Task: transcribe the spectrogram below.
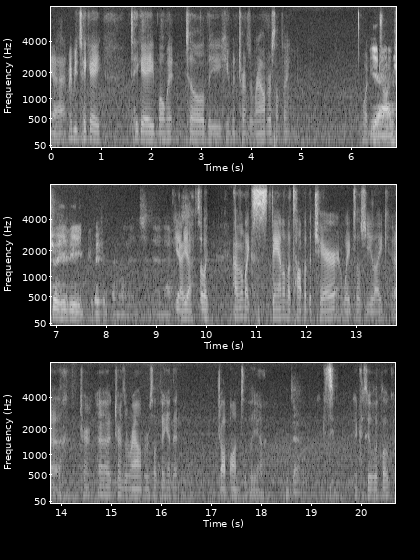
Yeah, maybe take a take a moment until the human turns around or something. When you Yeah, I'm sure he'd be wait for a moment and not. Yeah, yeah. So like, have him like stand on the top of the chair and wait till she like uh, turn uh, turns around or something, and then drop onto the uh, Exactly. conceal, and conceal the cloak.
